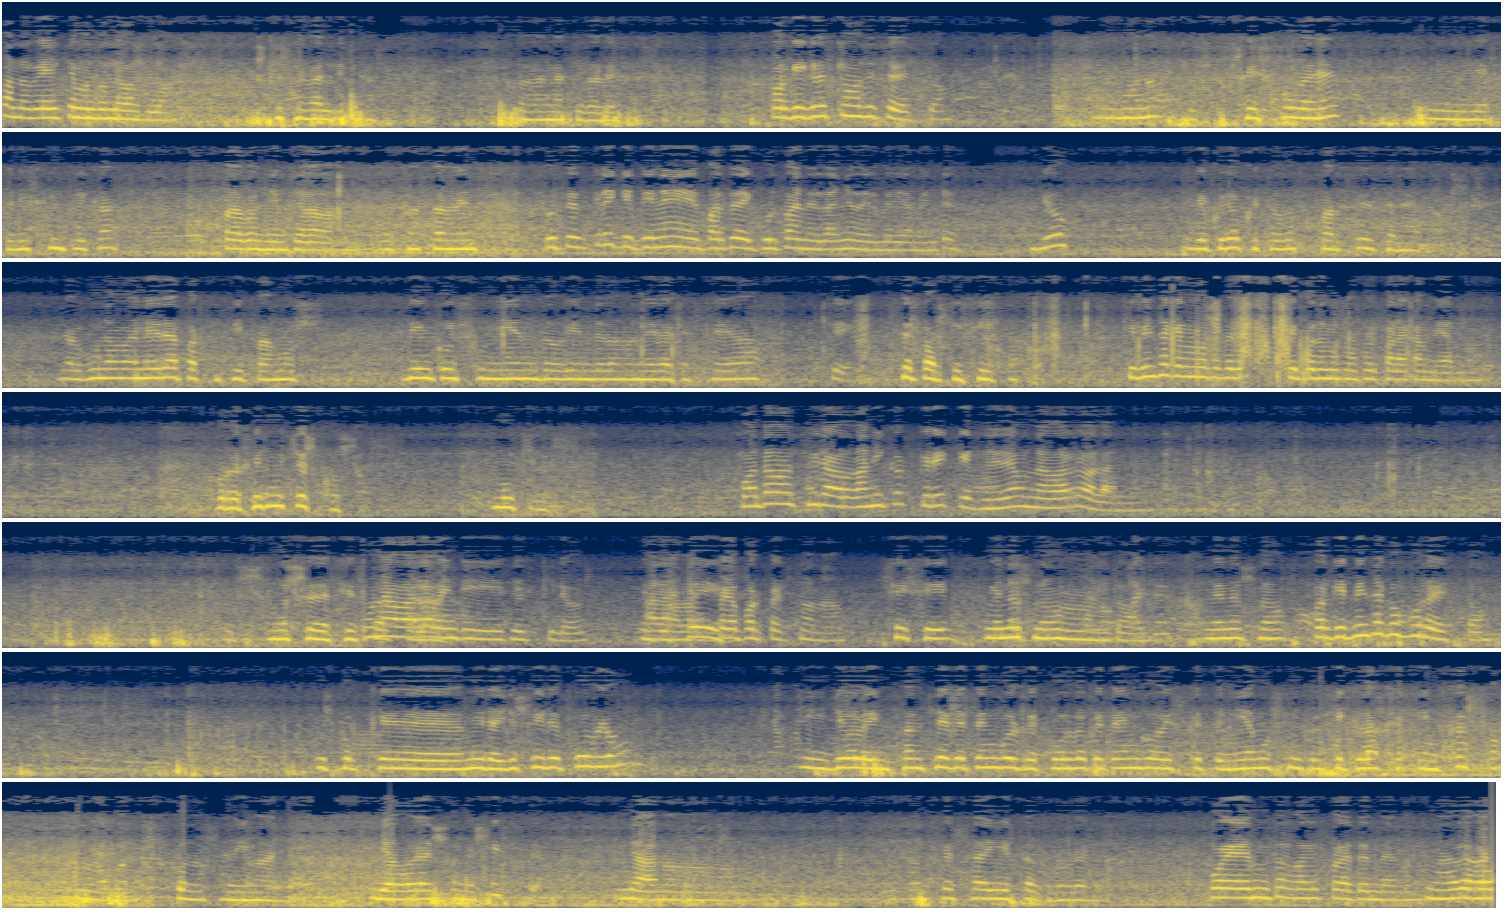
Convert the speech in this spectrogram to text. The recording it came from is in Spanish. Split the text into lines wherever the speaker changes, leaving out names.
cuando ve este montón de basura?
que se va a luchar con la naturaleza.
¿Por qué crees que hemos hecho esto?
Bueno, pues sois jóvenes y os tenéis que implicar.
Para concienciar a la gente.
Exactamente.
¿Usted cree que tiene parte de culpa en el daño del medio ambiente?
Yo, yo creo que todas partes tenemos. De alguna manera participamos, bien consumiendo, bien de la manera que sea,
Sí.
se participa.
¿Qué piensa que, vamos a hacer, que podemos hacer para cambiarlo?
Corregir muchas cosas, muchas.
¿Cuánta basura orgánica cree que genera un navarro al año?
Pues no sé decir.
Un navarro
calcular.
26 kilos al año,
26.
pero por persona.
Sí, sí, menos no.
Un montón.
Menos no.
¿Por qué piensa que ocurre esto?
Pues porque, mira, yo soy de pueblo y yo la infancia que tengo, el recuerdo que tengo es que teníamos un reciclaje en casa con los animales y ahora eso no existe.
Ya, no, no, no.
Entonces ahí está el problema.
Pues muchas gracias por atenderme.
Nada,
